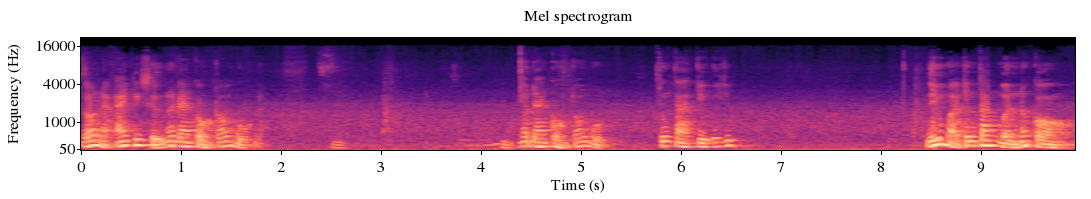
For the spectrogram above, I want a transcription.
Đó là ái cái sự nó đang còn trói buộc ừ. nó đang còn trói buộc. Chúng ta chưa có giúp. Nếu mà trong tâm mình nó còn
